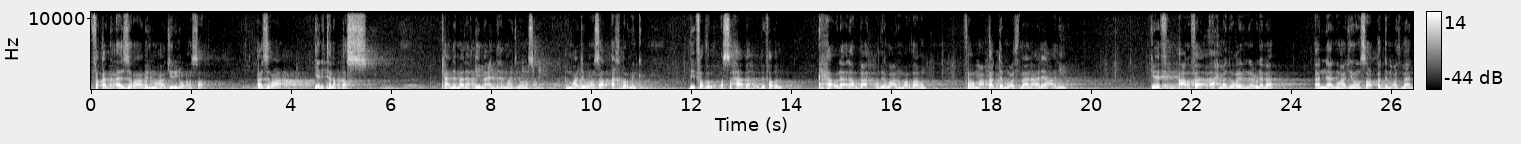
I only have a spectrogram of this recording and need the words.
فقد أزرى بالمهاجرين والأنصار. أزرى يعني تنقص. كانه ما لها قيمة عندها المهاجرين والأنصار. المهاجرين والأنصار أخبر منك. بفضل الصحابة وبفضل هؤلاء الأربعة رضي الله عنهم وأرضاهم فهم قدموا عثمان على علي. كيف عرف أحمد وغيره من العلماء أن المهاجرين والأنصار قدموا عثمان؟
